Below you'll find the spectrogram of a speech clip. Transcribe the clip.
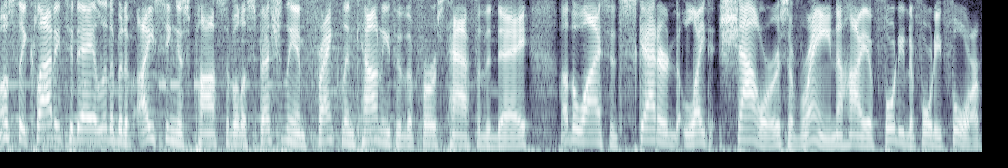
Mostly cloudy today, a little bit of icing is possible, especially in Franklin County through the first half of the day. Otherwise, it's scattered light showers of rain, a high of 40 to 44.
